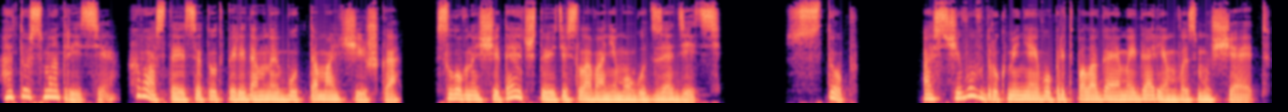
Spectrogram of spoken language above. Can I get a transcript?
А то смотрите, хвастается тут передо мной будто мальчишка, словно считает, что эти слова не могут задеть. Стоп. А с чего вдруг меня его предполагаемый гарем возмущает?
